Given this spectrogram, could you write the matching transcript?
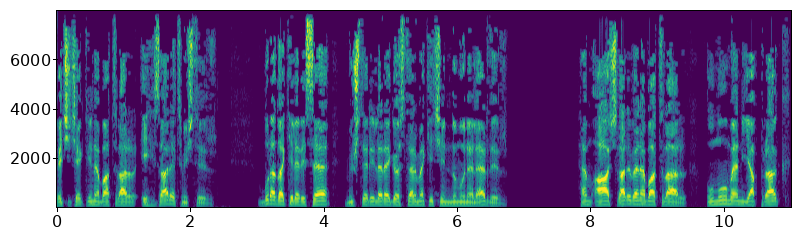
ve çiçekli nebatlar ihzar etmiştir. Buradakiler ise müşterilere göstermek için numunelerdir hem ağaçlar ve nebatlar, umumen yaprak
